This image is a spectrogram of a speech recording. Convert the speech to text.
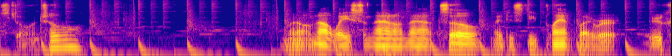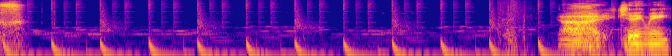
Stone shovel. Well, I'm not wasting that on that, so I just need plant fiber. Ugh. Ah, are you kidding me?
